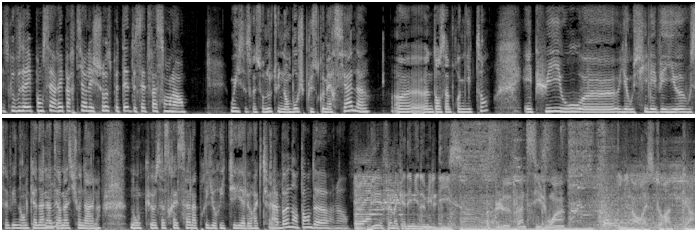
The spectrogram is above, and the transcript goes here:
Est-ce que vous avez pensé à répartir les choses peut-être de cette façon-là? Oui, ce serait sans doute une embauche plus commerciale. euh, dans un premier temps, et puis où euh, il y a aussi les VIE, vous savez, dans le cadre à l'international. Donc, euh, ça serait ça la priorité à l'heure actuelle. À bon entendeur, alors. BFM Academy 2010. Le 26 juin, il n'en restera qu'un.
